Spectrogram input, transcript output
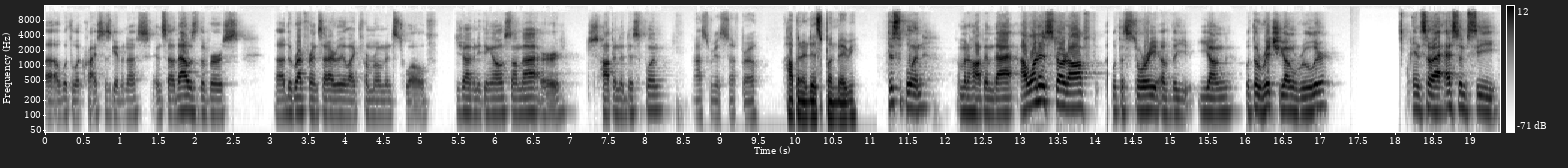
uh, with what Christ has given us. And so that was the verse, uh, the reference that I really liked from Romans 12. Did you have anything else on that, or just hop into discipline? That's some good stuff, bro. Hop into discipline, baby. Discipline I'm gonna hop in that. I wanted to start off with the story of the young, with the rich young ruler. And so at SMC,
